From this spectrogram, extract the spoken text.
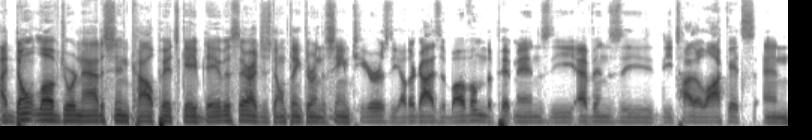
I don't love Jordan Addison, Kyle Pitts, Gabe Davis there. I just don't think they're in the same tier as the other guys above them. The Pittmans, the Evans, the the Tyler Lockett's, and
